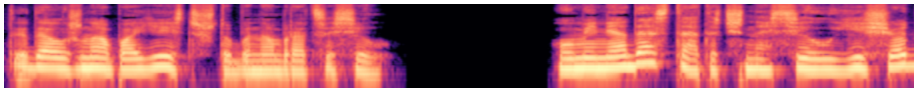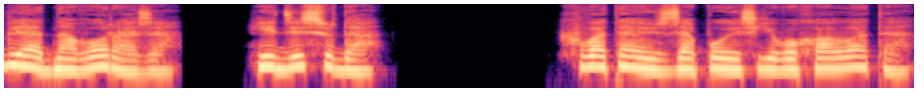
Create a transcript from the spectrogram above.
Ты должна поесть, чтобы набраться сил. У меня достаточно сил еще для одного раза. Иди сюда. Хватаюсь за пояс его халата,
